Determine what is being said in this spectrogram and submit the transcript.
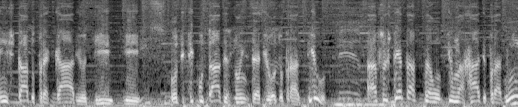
em estado precário de, de com dificuldades no interior do Brasil, a sustentação de uma rádio para mim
